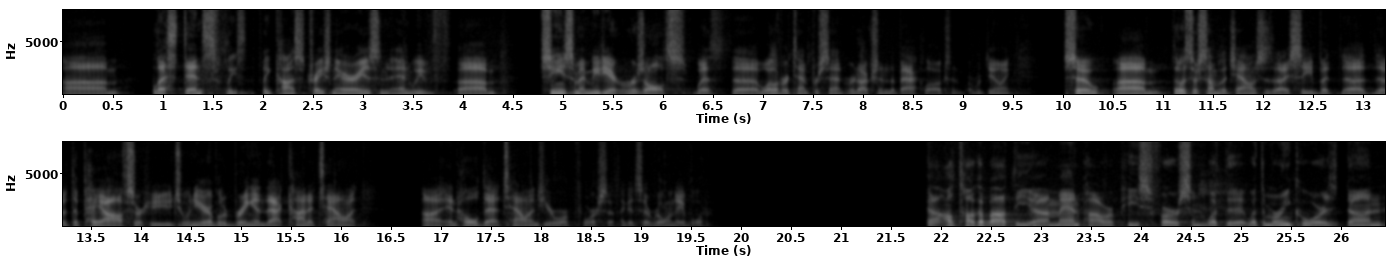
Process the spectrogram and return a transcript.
um, less dense fleet, fleet concentration areas, and, and we've um, seen some immediate results with uh, well over 10% reduction in the backlogs and what we're doing. So um, those are some of the challenges that I see, but uh, the, the payoffs are huge. When you're able to bring in that kind of talent uh, and hold that talent to your workforce, I think it's a real enabler. Now, I'll talk about the uh, manpower piece first and what the, what the Marine Corps has done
